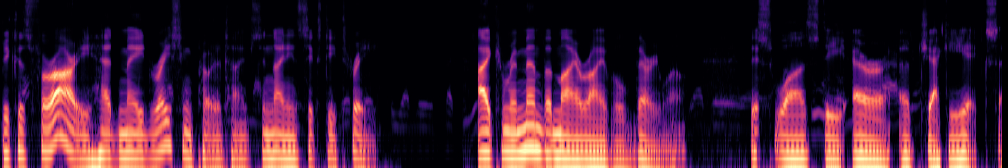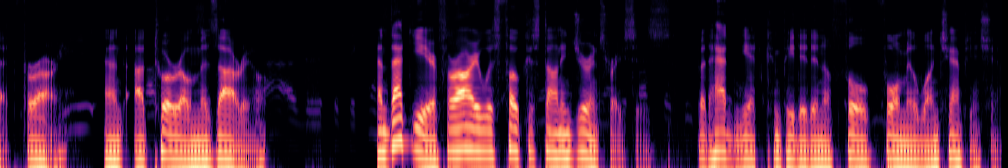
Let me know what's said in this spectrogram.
Because Ferrari had made racing prototypes in 1963. I can remember my arrival very well. This was the era of Jacky Ickx at Ferrari and Arturo Merzario. And that year, Ferrari was focused on endurance races, but hadn't yet competed in a full Formula One championship.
